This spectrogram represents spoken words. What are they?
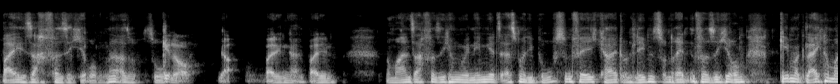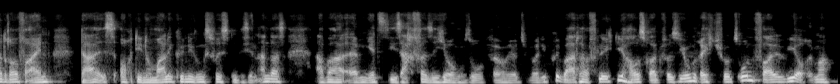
bei Sachversicherung, ne? Also so. Genau. Ja, bei den, bei den normalen Sachversicherungen, wir nehmen jetzt erstmal die Berufsunfähigkeit und Lebens- und Rentenversicherung, gehen wir gleich nochmal drauf ein. Da ist auch die normale Kündigungsfrist ein bisschen anders, aber ähm, jetzt die Sachversicherung, so, wenn man jetzt über die Privathaftpflicht, die Hausratversicherung, Rechtsschutz, Unfall, wie auch immer,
